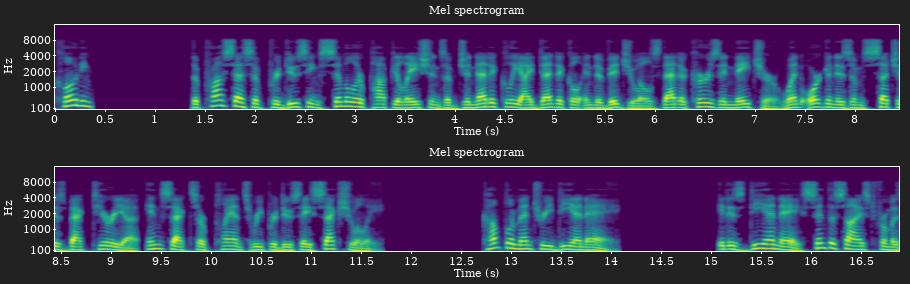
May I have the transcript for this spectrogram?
Cloning the process of producing similar populations of genetically identical individuals that occurs in nature when organisms such as bacteria, insects or plants reproduce asexually. Complementary DNA It is DNA synthesized from a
